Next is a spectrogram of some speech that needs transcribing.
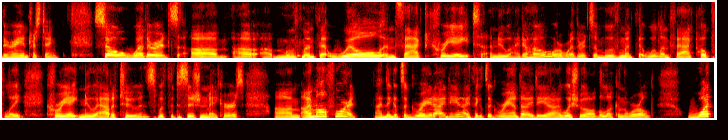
Very interesting. So, whether it's um, a, a, movement that will, in fact, create a new Idaho, or whether it's a movement that will, in fact, hopefully create new attitudes with the decision makers, um, I'm all for it. I think it's a great idea. I think it's a grand idea. I wish you all the luck in the world. What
